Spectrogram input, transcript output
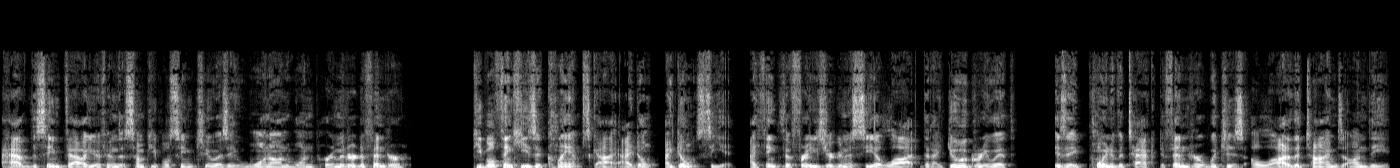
have the same value of him that some people seem to as a one-on-one perimeter defender. People think he's a clamps guy. I don't, I don't see it. I think the phrase you're going to see a lot that I do agree with is a point of attack defender, which is a lot of the times on the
